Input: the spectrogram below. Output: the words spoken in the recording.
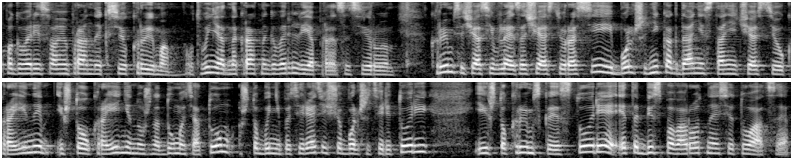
поговорить с вами про аннексию Крыма. Вот вы неоднократно говорили, я процитирую, «Крым сейчас является частью России и больше никогда не станет частью Украины, и что Украине нужно думать о том, чтобы не потерять еще больше территорий, и что крымская история – это бесповоротная ситуация».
